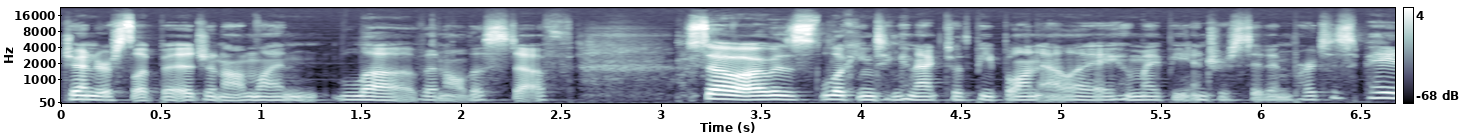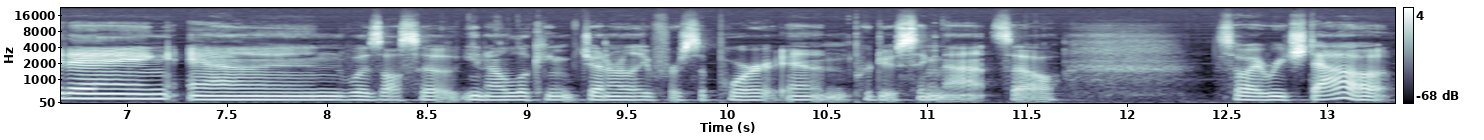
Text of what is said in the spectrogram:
gender slippage and online love and all this stuff. So I was looking to connect with people in LA who might be interested in participating and was also, you know, looking generally for support in producing that. So so I reached out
